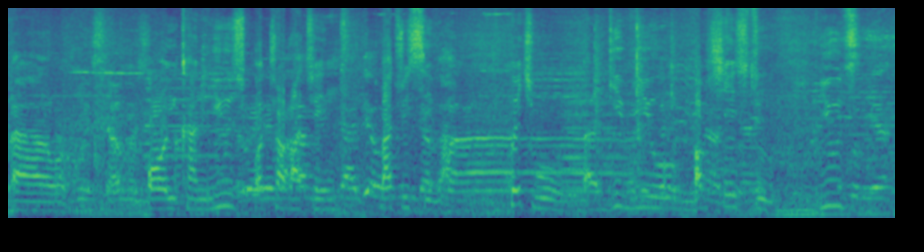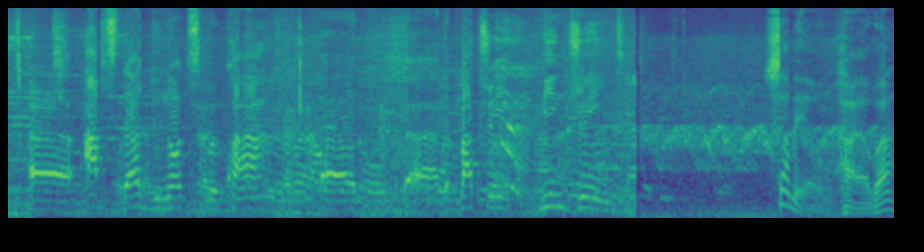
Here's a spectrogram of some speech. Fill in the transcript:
uh, or you can use ultra battery battery saver which will uh, give you options to use uh, apps that do not require uh, uh, the battery being drained Samuel, however,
